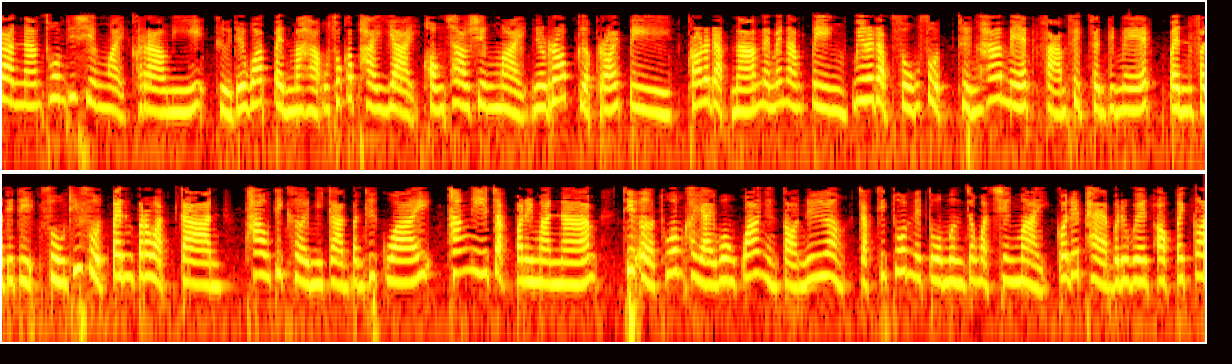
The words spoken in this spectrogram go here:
การณ์น้ำท่วมที่เชียงใหม่คราวนี้ ถือได้ว่าเป็นมหาอุทกภัยใหญ่ของชาวเชียงใหม่ในรอบเกือบร้อยปี เพราะระดับน้ำในแม่น้ำปิง มีระดับสูงสุดถึง 5 เมตร 30 เซนติเมตร เป็นสถิติสูงที่สุดเป็นประวัติการเท่าที่เคยมีการบันทึกไว้ ทั้งนี้จากปริมาณน้ำที่เอ่อท่วมขยายวงกว้างอย่างต่อเนื่อง จากที่ท่วมในตัวเมืองจังหวัดเชียงใหม่ ก็ได้แผ่บริเวณออกไปไกล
